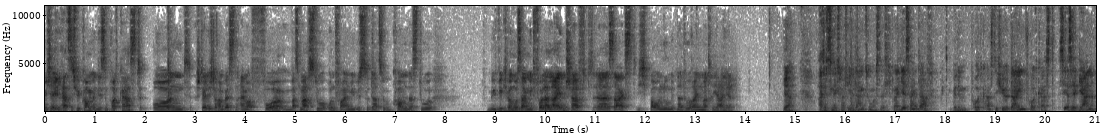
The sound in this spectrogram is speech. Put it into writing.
Michael, herzlich willkommen in diesem Podcast und stell dich doch am besten einmal vor, was machst du und vor allem, wie bist du dazu gekommen, dass du wirklich, man muss sagen, mit voller Leidenschaft äh, sagst, ich baue nur mit naturreinen Materialien. Ja, also zunächst mal vielen Dank, Thomas, dass ich bei dir sein darf bei dem Podcast. Ich höre deinen Podcast sehr, sehr gerne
